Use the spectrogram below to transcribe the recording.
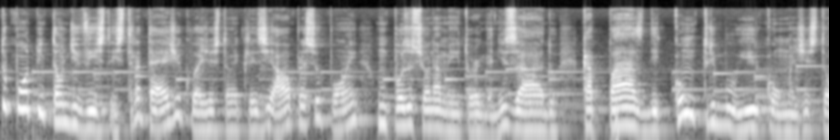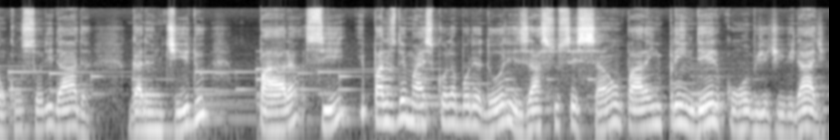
Do ponto então de vista estratégico, a gestão eclesial pressupõe um posicionamento organizado, capaz de contribuir com uma gestão consolidada, garantido para si e para os demais colaboradores a sucessão para empreender com objetividade.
